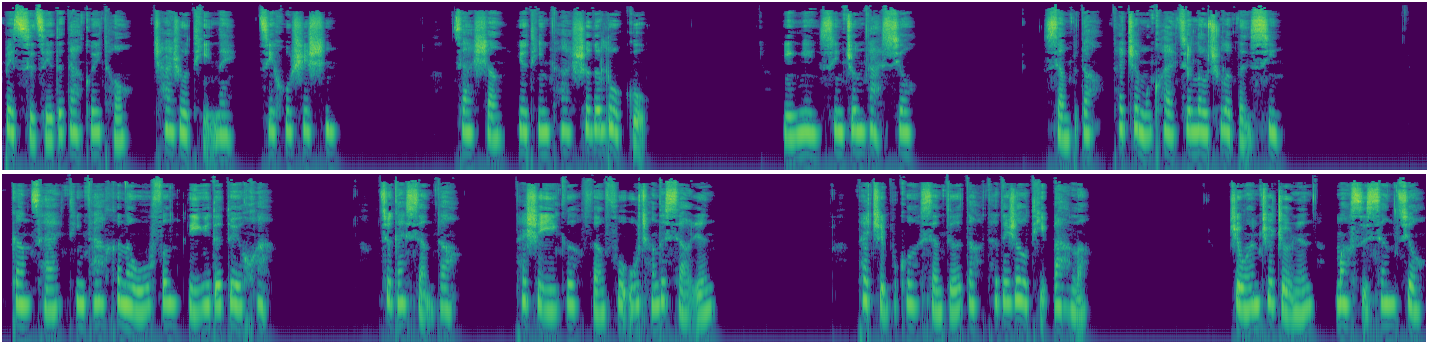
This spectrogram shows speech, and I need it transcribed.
被此贼的大龟头插入体内，几乎失身。加上又听他说的露骨，莹莹心中大羞。想不到他这么快就露出了本性。刚才听他和那无风李玉的对话，就敢想到他是一个反复无常的小人。他只不过想得到他的肉体罢了。指望这种人冒死相救。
